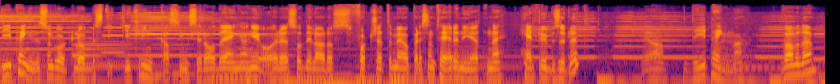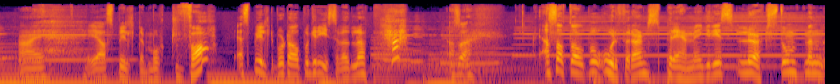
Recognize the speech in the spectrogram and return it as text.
De pengene som går til å bestikke Kringkastingsrådet en gang i året, så de lar oss fortsette med å presentere nyhetene helt ubesudlet? Ja, de pengene. Hva med dem? Nei, jeg spilte dem bort. Hva? Jeg spilte bort alt på griseveddeløp. Hæ? Altså, jeg satte alt på ordførerens premiegris løkstump, men,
